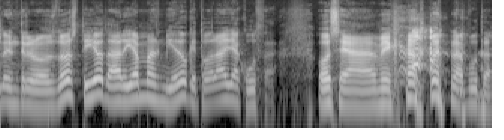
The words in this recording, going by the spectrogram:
entre los dos, tío, darían más miedo que toda la Yakuza. O sea, me cago en la puta.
